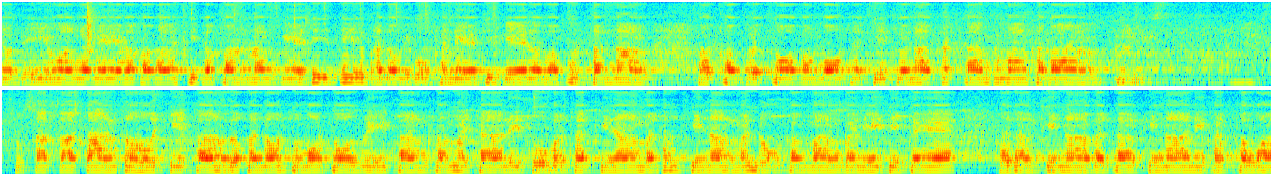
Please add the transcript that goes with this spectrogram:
ยติวังเนอปราชิตปันลังเกทิเตปะโตวิโกคะเนทิเกลวะพุทธนังสัพพะปโตปโมทจิตุนาคัตตังสมังคลัง สุสัทธาตังโสโหจิตังสุขโนสุโมโตวิคังสัมมชาลิสุวัฏคินังวัฏคินังมโนกัมมังปณิทิเตทัตคินาปัตคินานิปัตตวา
